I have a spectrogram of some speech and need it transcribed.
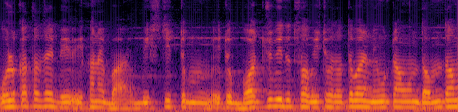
কলকাতাতে এখানে বৃষ্টি একটু বজ্রবিদ্যুৎ সহ বৃষ্টিপাত হতে পারে নিউ টাউন দমদম,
